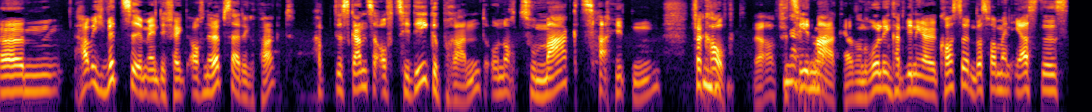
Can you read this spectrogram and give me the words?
ähm, habe ich Witze im Endeffekt auf eine Webseite gepackt habe das Ganze auf CD gebrannt und noch zu Markzeiten verkauft. Mhm. Ja, für ja, 10 Mark. Ja, so ein Rolling hat weniger gekostet und das war mein erstes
